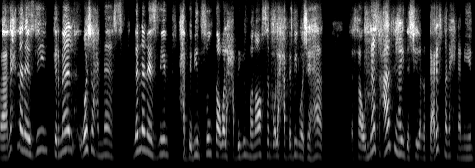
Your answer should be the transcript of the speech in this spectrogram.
فنحن نازلين كرمال وجع الناس. لنا نازلين حبابين سلطة ولا حبابين مناصب ولا حبابين وجهات. فالناس عارفة هيدا الشيء لأنه بتعرفنا نحن مين.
